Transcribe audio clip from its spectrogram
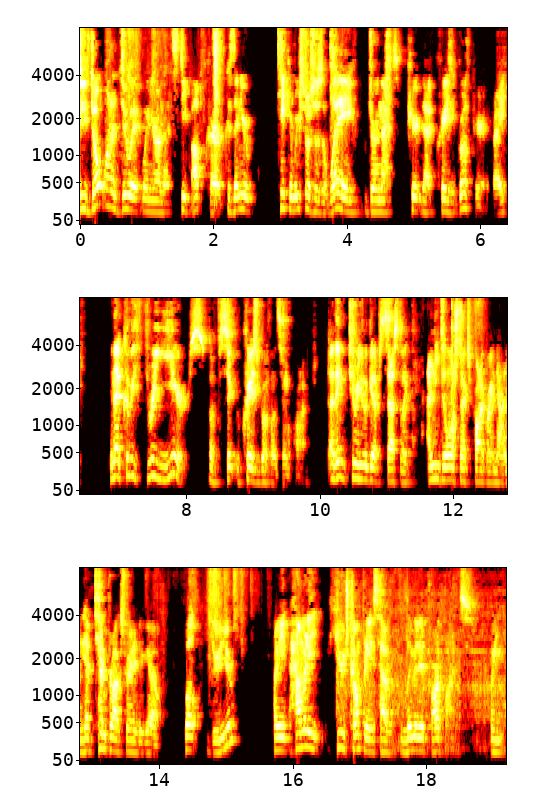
because you don't want to do it when you're on that steep up curve because then you're taking resources away during that period, that crazy growth period, right? And that could be three years of crazy growth on a single product. I think too many people get obsessed with like, I need to launch the next product right now. You have 10 products ready to go. Well, do you? I mean, how many huge companies have limited product lines? I mean,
